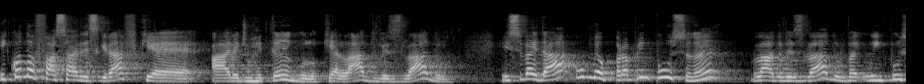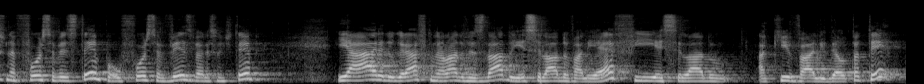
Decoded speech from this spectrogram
E quando eu faço a área desse gráfico, que é a área de um retângulo, que é lado vezes lado, isso vai dar o meu próprio impulso, né? Lado vezes lado, vai, o impulso é força vezes tempo, ou força vezes variação de tempo. E a área do gráfico não é lado vezes lado, e esse lado vale F, e esse lado aqui vale ΔT.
